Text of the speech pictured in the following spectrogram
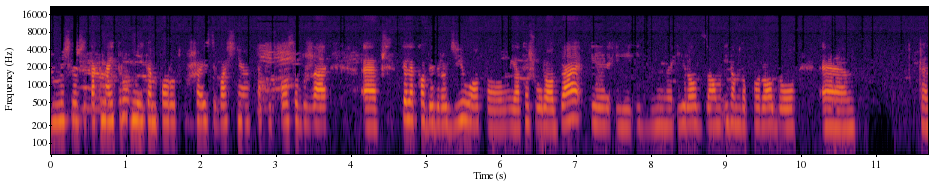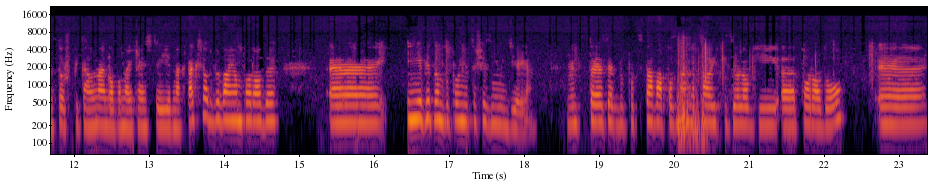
Myślę, że tak najtrudniej ten poród przejść właśnie w taki sposób, że e, tyle kobiet rodziło, to ja też urodzę i, i, i, i rodzą, idą do porodu często szpitalnego, bo najczęściej jednak tak się odbywają porody i nie wiedzą zupełnie, co się z nimi dzieje. Więc to jest jakby podstawa poznania całej fizjologii porodu. E,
